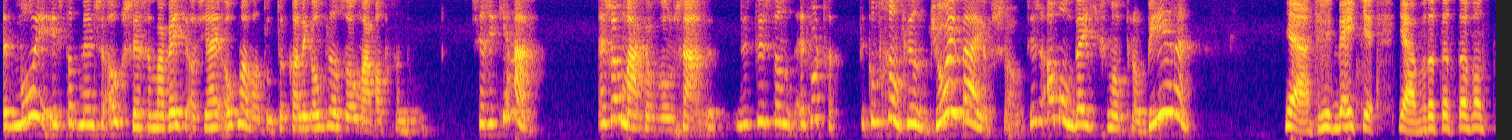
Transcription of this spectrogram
het mooie is dat mensen ook zeggen: maar weet je, als jij ook maar wat doet, dan kan ik ook wel zomaar wat gaan doen. Zeg ik ja. En zo maken we gewoon samen. Dus, dus dan, het wordt, er komt gewoon veel joy bij of zo. Het is allemaal een beetje gewoon proberen. Ja, het is een beetje, ja, want dat, dat, dat, want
